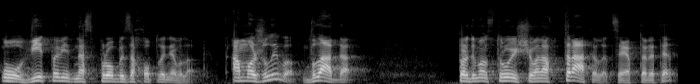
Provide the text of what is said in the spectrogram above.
у відповідь на спроби захоплення влади. А можливо, влада продемонструє, що вона втратила цей авторитет.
